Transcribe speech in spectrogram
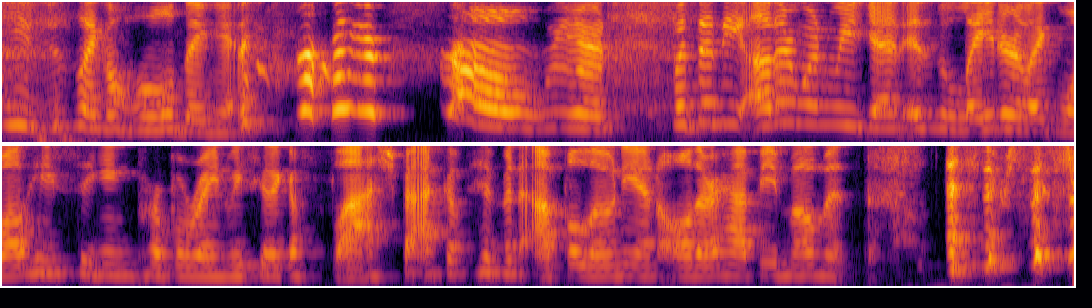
he's just like holding it. It's like it's so weird. But then the other one we get is later, like while he's singing Purple Rain, we see like a flashback of him and Apollonia and all their happy moments. And there's this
